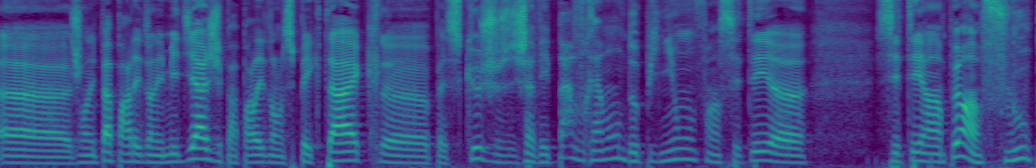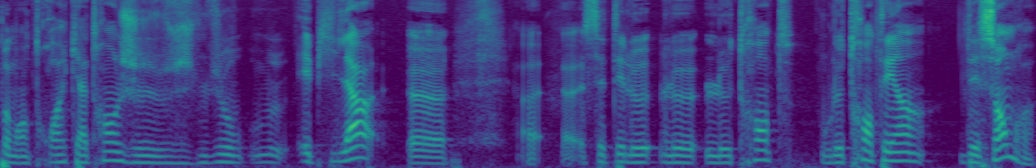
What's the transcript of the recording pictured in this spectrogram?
euh, j'en ai pas parlé dans les médias, j'ai pas parlé dans le spectacle euh, parce que j'avais pas vraiment d'opinion. Enfin, c'était euh, c'était un peu un flou pendant 3-4 ans. Je, je- je- et puis là, euh, euh, euh, c'était le, le, le 30 ou le 31 décembre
